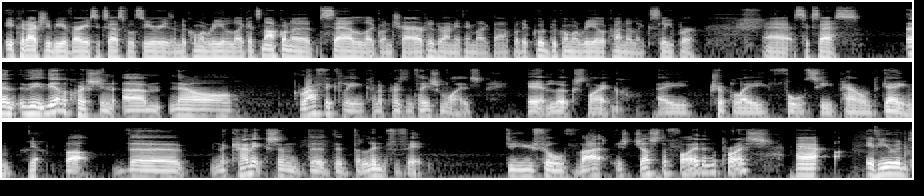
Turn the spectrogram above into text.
it could actually be a very successful series and become a real like it's not going to sell like Uncharted or anything like that, but it could become a real kind of like sleeper uh, success. And the the other question, um, now, graphically and kind of presentation wise, it looks like a AAA forty pound game. Yeah. But the mechanics and the, the, the length of it, do you feel that is justified in the price? Uh, if you had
